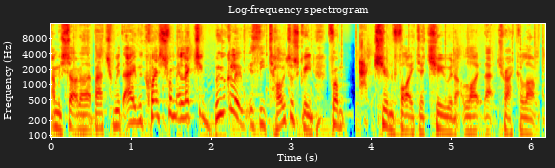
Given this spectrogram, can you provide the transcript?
and we started that batch with a request from Electric Boogaloo, is the title screen from Action Fighter 2, and I like that track a lot.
